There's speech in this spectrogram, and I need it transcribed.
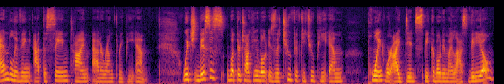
and living at the same time at around 3 p.m. Which this is what they're talking about is the 2:52 p.m. point where I did speak about in my last video,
